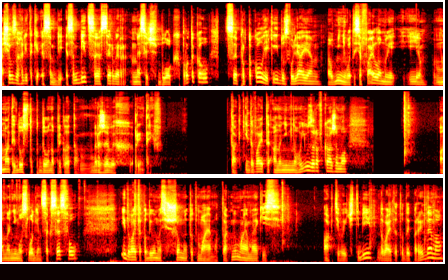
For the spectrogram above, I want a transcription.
Що взагалі таке SMB? SMB це Server Message Block Protocol. Це протокол, який дозволяє обмінюватися файлами і мати доступ до, наприклад, там, мережевих принтерів. Так, і давайте анонімного юзера вкажемо. Anonymous Login Successful. І давайте подивимося, що ми тут маємо. Так, ми маємо якийсь Active HTTP. Давайте туди перейдемо.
